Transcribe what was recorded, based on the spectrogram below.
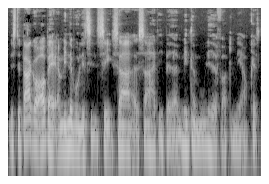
Hvis det bare går opad og mindre volatilitet, så, så har de bedre, mindre muligheder for at give mere afkast.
